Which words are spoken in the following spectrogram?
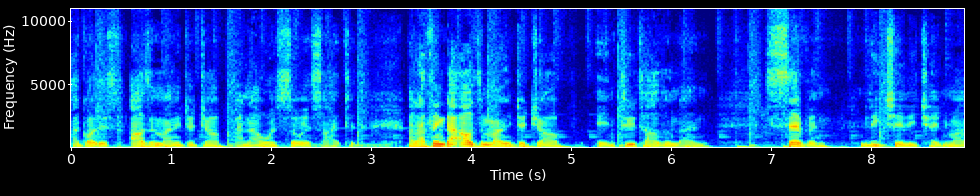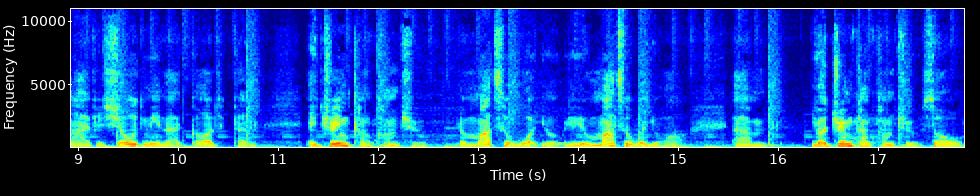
I got this housing manager job and I was so excited. And I think that housing manager job in 2007 literally changed my life. It showed me that God can, a dream can come true no matter what you, no matter where you are. Um, your dream can come true. So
